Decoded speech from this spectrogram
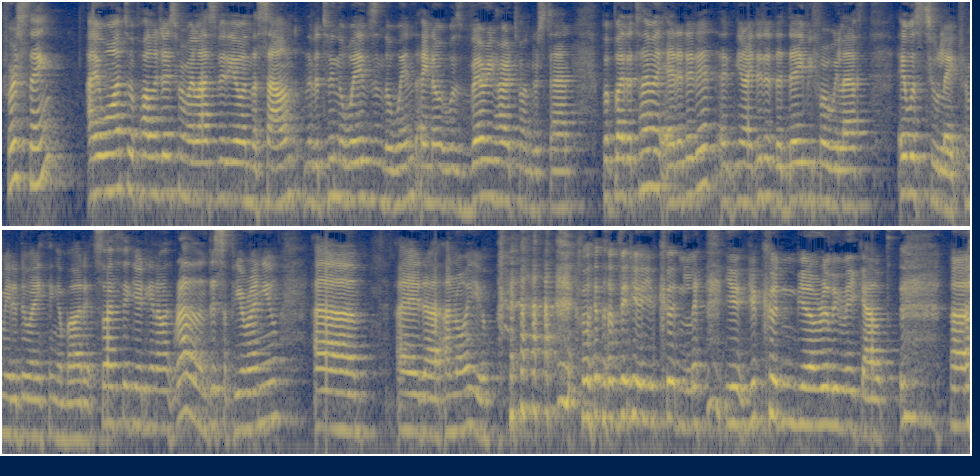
First thing, I want to apologize for my last video and the sound between the waves and the wind. I know it was very hard to understand, but by the time I edited it, uh, you know, I did it the day before we left, it was too late for me to do anything about it. So I figured, you know, rather than disappear on you, um, I'd uh, annoy you with a video you couldn't you you couldn't you know really make out. Uh,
